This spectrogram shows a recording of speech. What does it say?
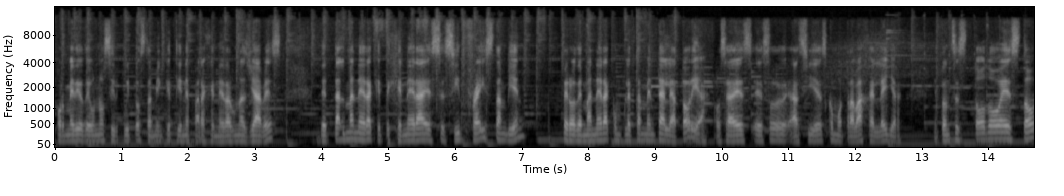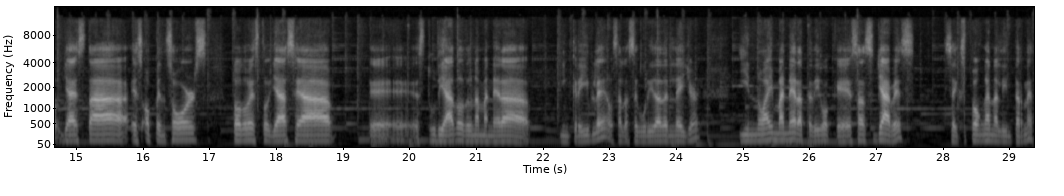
por medio de unos circuitos también que tiene para generar unas llaves, de tal manera que te genera ese seed phrase también, pero de manera completamente aleatoria. O sea, es eso así es como trabaja el layer. Entonces, todo esto ya está es open source, todo esto ya se ha eh, estudiado de una manera increíble, o sea, la seguridad del layer y no hay manera, te digo, que esas llaves se expongan al internet.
